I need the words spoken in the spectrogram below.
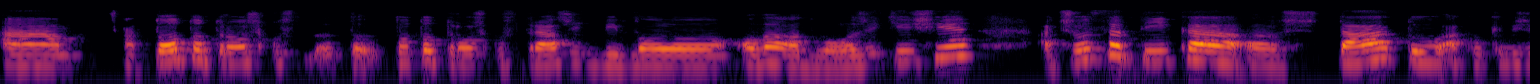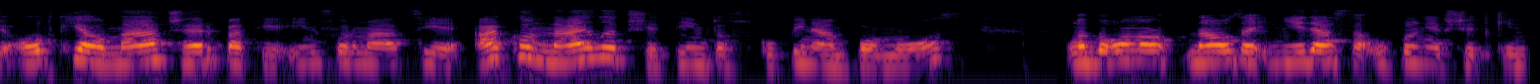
A, a toto, trošku, to, toto trošku strážiť by bolo oveľa dôležitejšie. A čo sa týka e, štátu, ako keby, že odkiaľ má čerpať tie informácie, ako najlepšie týmto skupinám pomôcť, lebo ono naozaj nedá sa úplne všetkým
